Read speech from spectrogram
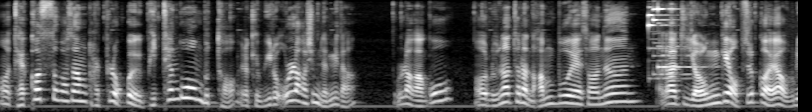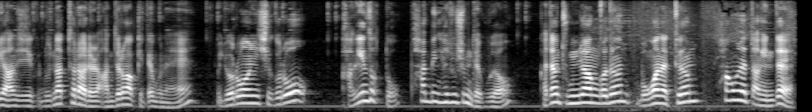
어, 데커스 화상 갈 필요 없고 비텐고원부터 이렇게 위로 올라가시면 됩니다. 올라가고 어, 루나트라 남부에서는 아직 연계 없을 거예요. 우리 아직 루나트라를 안 들어갔기 때문에. 이런 식으로 각인석도 farming 해 주시면 되고요. 가장 중요한 거는 몽환의 틈, 황혼의 땅인데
